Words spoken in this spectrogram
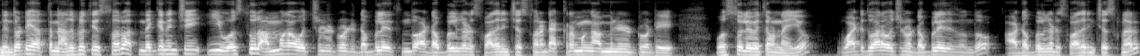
దీంతో అతన్ని అదుపులో తీస్తున్నారు అతని దగ్గర నుంచి ఈ వస్తువులు అమ్మగా వచ్చినటువంటి డబ్బులు ఏదైతుందో ఉందో ఆ డబ్బులు కూడా స్వాధీనించేస్తున్నారు. అంటే అక్రమంగా అమ్మినటువంటి వస్తువులు ఏవైతే ఉన్నాయో వాటి ద్వారా వచ్చిన డబ్బులు ఏదైతే ఉందో ఆ డబ్బులు కూడా స్వాధీనించేసుకున్నారు.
